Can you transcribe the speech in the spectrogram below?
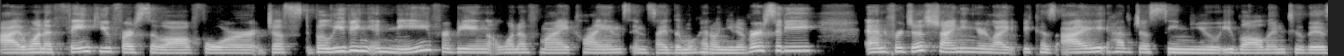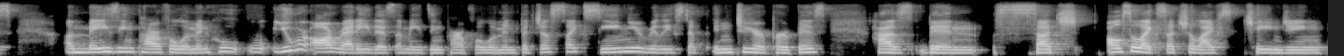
I want to thank you, first of all, for just believing in me, for being one of my clients inside the Mujeron University and for just shining your light because I have just seen you evolve into this amazing, powerful woman who you were already this amazing, powerful woman, but just like seeing you really step into your purpose has been such also like such a life changing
